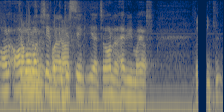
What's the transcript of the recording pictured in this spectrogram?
I, I, like I said, I just think, yeah, it's an honour to have you in my house. Thank you.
